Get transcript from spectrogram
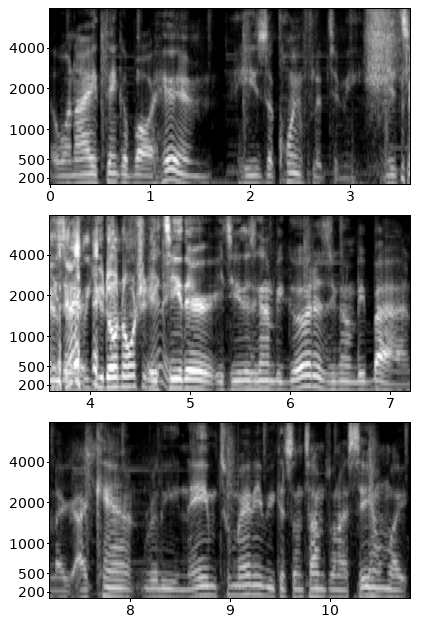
when I think about him, he's a coin flip to me. It's either Exactly. You don't know what you're it's getting. either it's either gonna be good or it's gonna be bad. Like I can't really name too many because sometimes when I see him, like,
